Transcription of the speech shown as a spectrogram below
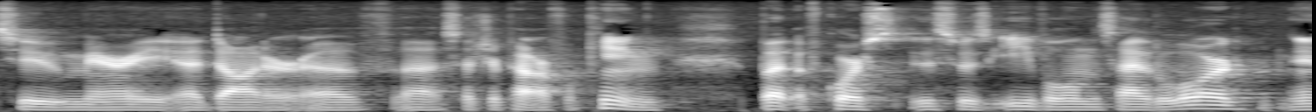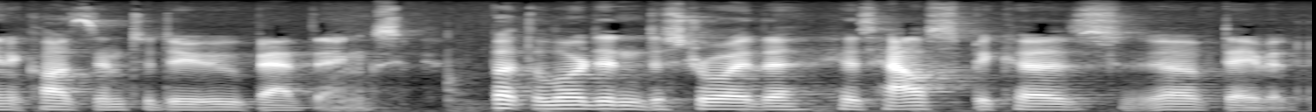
to marry a daughter of uh, such a powerful king. But of course, this was evil in the sight of the Lord, and it caused him to do bad things. But the Lord didn't destroy the, his house because of David.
